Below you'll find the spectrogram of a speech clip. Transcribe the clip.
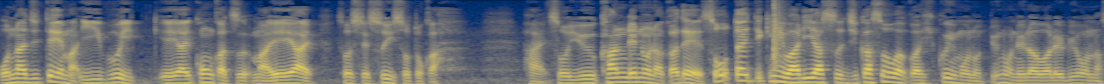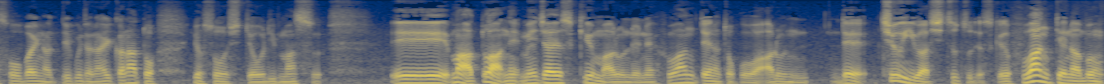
同じテーマ、EV、AI 婚活、まあ、AI、そして水素とか、はい、そういう関連の中で相対的に割安、時価総額が低いものっていうのを狙われるような相場になっていくんじゃないかなと予想しております。えー、まあ、あとはね、メジャー S q もあるんでね、不安定なとこはあるんで、注意はしつつですけど、不安定な分、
